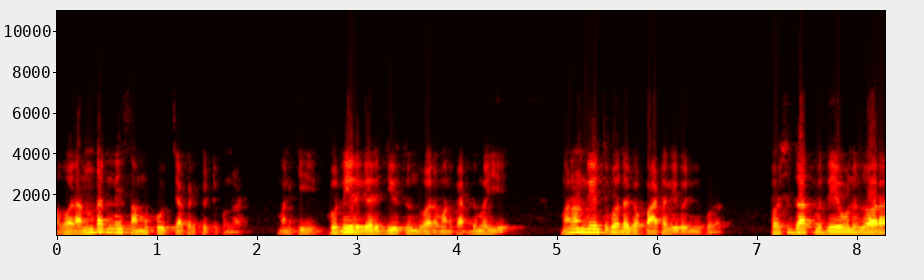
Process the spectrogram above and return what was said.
వారందరినీ సమకూర్చి అక్కడ పెట్టుకున్నాడు. మనకి కొర్నేలు గారి జీవితం ద్వారా మనకు అర్థమయ్యే మనం నేర్చుకోదగ్గ పాఠాలు ఇవన్నీ కూడా. పరిశుద్ధాత్మ దేవుని ద్వారా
